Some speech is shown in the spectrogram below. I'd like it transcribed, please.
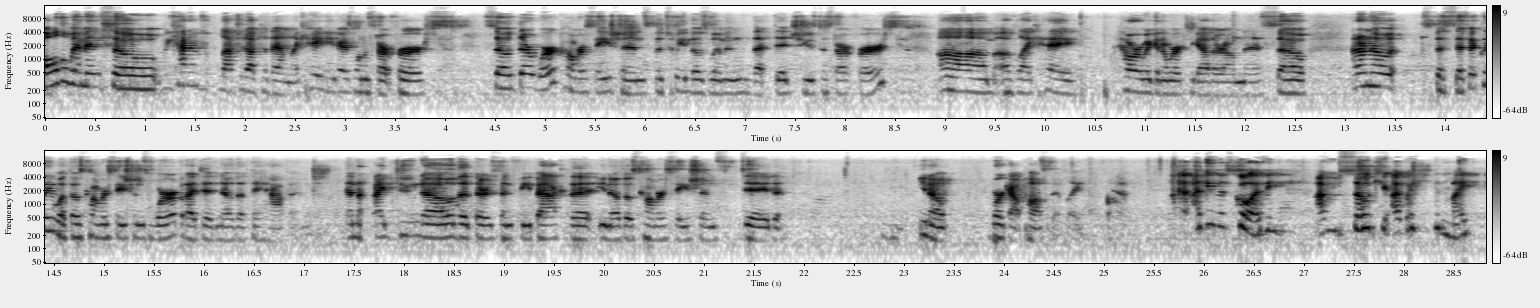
all the women, so we kind of left it up to them, like, hey, do you guys want to start first? So there were conversations between those women that did choose to start first, um, of like, hey, how are we going to work together on this? So I don't know specifically what those conversations were, but I did know that they happened. And I do know that there's been feedback that, you know, those conversations did, you know, work out positively. I- I think that's cool. I think I'm so cute. I wish you could mic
